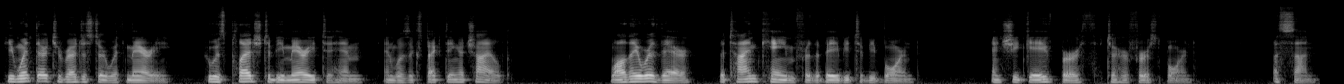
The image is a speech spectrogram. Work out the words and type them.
He went there to register with Mary, who was pledged to be married to him and was expecting a child. While they were there, the time came for the baby to be born, and she gave birth to her firstborn, a son.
